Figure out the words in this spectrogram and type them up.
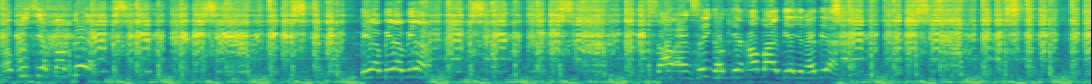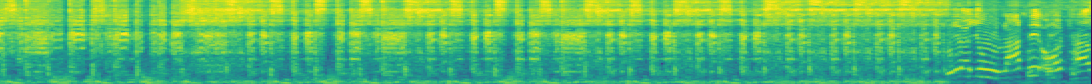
ขอบคุณเสียบอมด้วยเบียร์เบียร์เบียร์ซาวแอนซิงเขาเคลียร์เข้าป้ายเบียร์อยู่ไหนเบียร์ อยู่ร้านพี่โอ๊ตครับ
